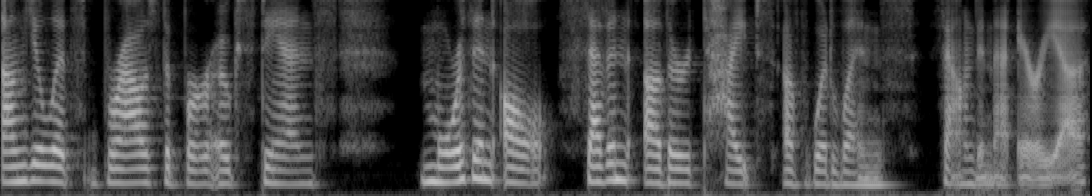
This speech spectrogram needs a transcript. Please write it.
ungulates browse the bur oak stands more than all seven other types of woodlands found in that area.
